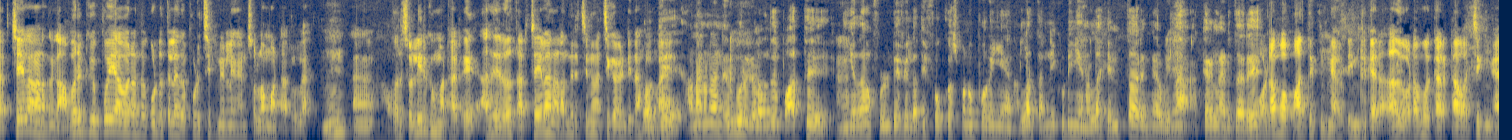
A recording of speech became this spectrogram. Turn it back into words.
தற்செயலா நடந்திருக்கு. அவருக்கு போய் அவர் அந்த கூட்டத்துல இதை புடிச்சிட்டு நில்லுங்கன்னு சொல்ல மாட்டார்ல அவர் சொல்லியிருக்க மாட்டாரு. அது ஏதோ தற்செயலா நடந்துருச்சுன்னு வச்சுக்க வேண்டியதான். ஓகே. ஆனா என்னன்னா நிருபர்களை வந்து பார்த்து நீங்க தான் ஃபுல் டே எல்லாத்தையும் ஃபோக்கஸ் பண்ண போறீங்க. நல்லா தண்ணி குடிங்க நல்லா ஹெல்த்தா இருங்க அப்படின்லாம் அக்கறையெல்லாம் எடுத்தாரு. உடம்ப பாத்துக்குங்க அப்படின்னு இருக்காரு அதாவது உடம்ப கரெக்டா வச்சுக்குங்க.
